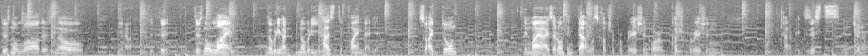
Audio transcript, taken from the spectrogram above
there's no law. There's no you know th- th- there's no line. Nobody nobody has defined that yet. So I don't, in my eyes, I don't think that was culture appropriation or culture appropriation kind of exists in general.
